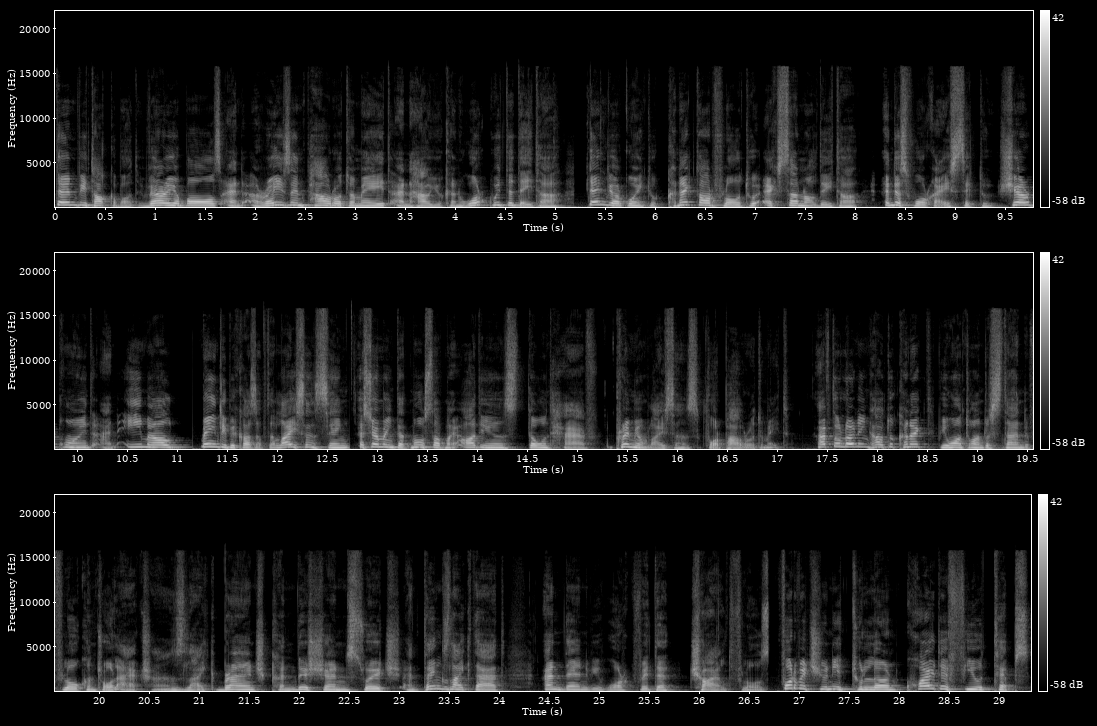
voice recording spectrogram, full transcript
Then we talk about variables and arrays in Power Automate and how you can work with the data. Then we are going to connect our flow to external data in this work, I stick to SharePoint and email, mainly because of the licensing, assuming that most of my audience don't have premium license for Power Automate. After learning how to connect, we want to understand flow control actions like branch, condition, switch, and things like that. And then we work with the child flows, for which you need to learn quite a few tips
